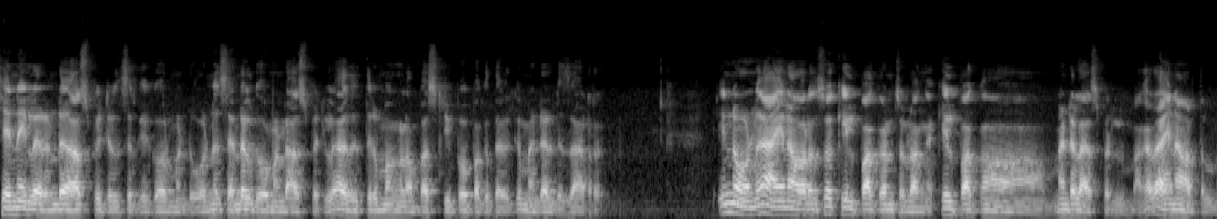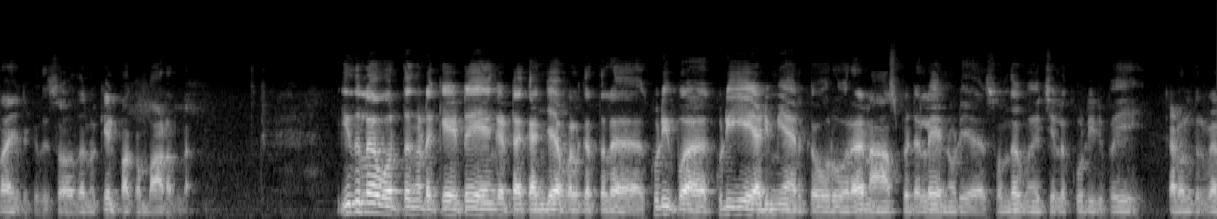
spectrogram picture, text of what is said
சென்னையில் ரெண்டு ஹாஸ்பிட்டல்ஸ் இருக்குது கவர்மெண்ட். ஒன்று சென்ட்ரல் கவர்மெண்ட் ஹாஸ்பிட்டல் அது திருமங்கலம் பஸ் டிப்போ பக்கத்தில் இருக்குது மென்டல் டிசார்டர். இன்னொன்று அயனாவரம் ஸோ கீழ்ப்பாக்கம்னு சொல்லுவாங்க. கீழ்ப்பாக்கம் மென்டல் ஹாஸ்பிட்டல்பாங்க. அது அயனாவரத்தில் தான் இருக்குது. ஸோ அதன் கீழ்ப்பாக்கம் பார்டரில். இதில் ஒருத்தங்கிட்ட கேட்டு என்கிட்ட கஞ்சா பழக்கத்தில் குடி ப அடிமையாக இருக்க ஒருவரை நான் ஹாஸ்பிட்டலில் என்னுடைய சொந்த முயற்சியில் கூட்டிகிட்டு போய் கடவுள் திருவிழா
